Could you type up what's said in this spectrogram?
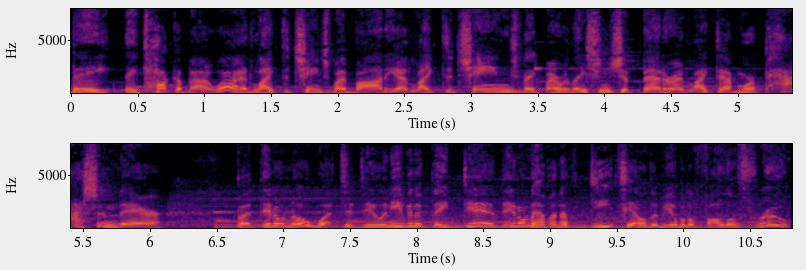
They, they talk about, well, I'd like to change my body. I'd like to change, make my relationship better. I'd like to have more passion there. But they don't know what to do. And even if they did, they don't have enough detail to be able to follow through.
